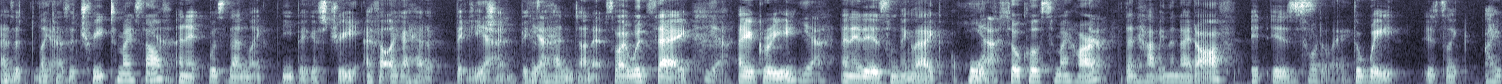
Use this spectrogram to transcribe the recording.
as a like Yeah. as a treat to myself, Yeah. and it was then like the biggest treat. I felt like I had a vacation because I hadn't done it. So I would say, Yeah. I agree, Yeah. and it is something that I hold Yeah. so close to my heart. Yeah. But then having the night off, it is Totally. the weight is like I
